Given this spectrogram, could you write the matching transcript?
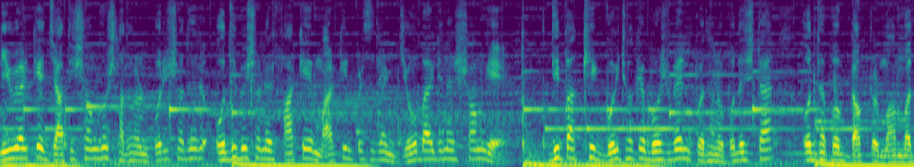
নিউ ইয়র্কে জাতিসংঘ সাধারণ পরিষদের অধিবেশনের ফাঁকে মার্কিন প্রেসিডেন্ট জো বাইডেনের সঙ্গে দ্বিপাক্ষিক বৈঠকে বসবেন প্রধান উপদেষ্টা অধ্যাপক ডক্টর মোহাম্মদ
